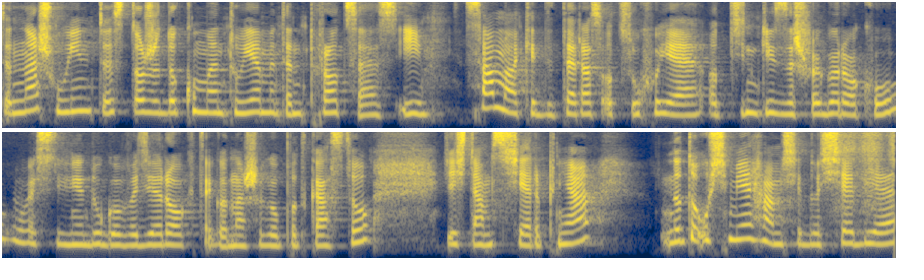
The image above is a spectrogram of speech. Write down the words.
ten nasz win to jest to, że dokumentujemy ten proces i sama, kiedy teraz odsłuchuję odcinki z zeszłego roku, właściwie niedługo będzie rok tego naszego podcastu, gdzieś tam z sierpnia, no to uśmiecham się do siebie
